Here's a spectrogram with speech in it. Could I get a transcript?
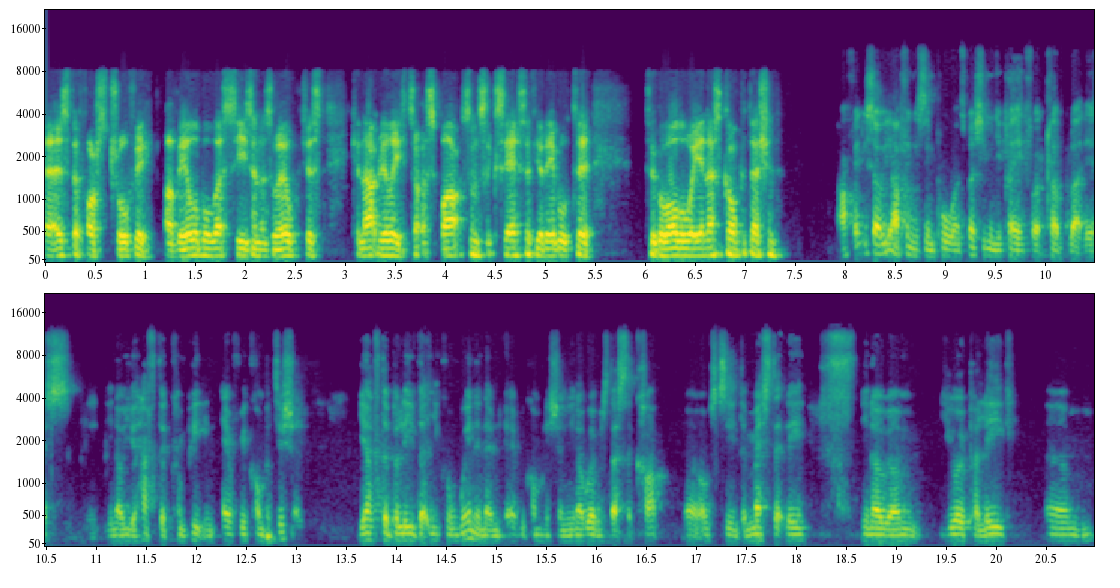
it is the first trophy available this season as well? Just can that really sort of spark some success if you're able to to go all the way in this competition? I think so. Yeah, I think it's important, especially when you play for a club like this. You know, you have to compete in every competition. You have to believe that you can win in every competition. You know, whether that's the cup, uh, obviously domestically, you know, um, Europa League, um,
